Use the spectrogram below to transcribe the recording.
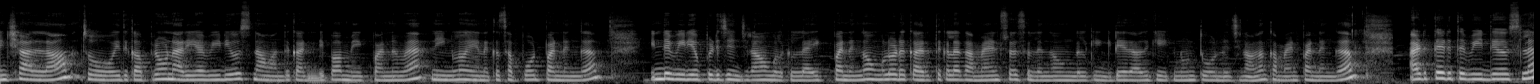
இன்ஷால்லா ஸோ இதுக்கப்புறம் நிறைய வீடியோஸ் நான் வந்து கண்டிப்பாக மேக் பண்ணுவேன். நீங்களும் எனக்கு சப்போர்ட் பண்ணுங்கள் இந்த வீடியோ பிடிச்சிருந்துச்சுன்னா உங்களுக்கு லைக் பண்ணுங்கள் உங்களோட கருத்துக்களை கமெண்ட்ஸில் சொல்லுங்கள் உங்களுக்கு எங்கிட்ட ஏதாவது கேட்கணும்னு தோணுச்சுனாலும் கமெண்ட் பண்ணுங்கள் அடுத்தடுத்த வீடியோஸில்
